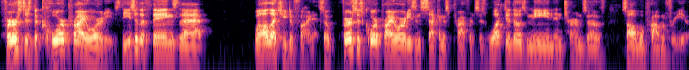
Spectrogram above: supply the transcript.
First is the core priorities. These are the things that, well, I'll let you define it. So, first is core priorities, and second is preferences. What do those mean in terms of solvable problem for you?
